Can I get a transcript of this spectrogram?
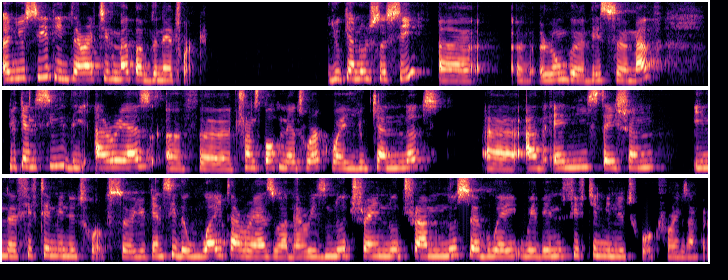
and you see the interactive map of the network. You can also see uh, uh, along uh, this uh, map you can see the areas of uh, transport network where you cannot uh, have any station in a 15 minute walk. So you can see the white areas where there is no train, no tram, no subway within 15 minute walk, for example.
